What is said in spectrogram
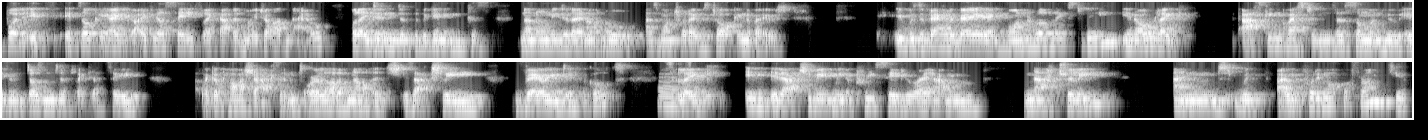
but it's it's okay. I, I feel safe like that in my job now, but I didn't at the beginning because not only did I not know as much what I was talking about, it was a very very like vulnerable place to be. You know, like asking questions as someone who isn't doesn't have like let's say like a posh accent or a lot of knowledge is actually very difficult. Mm. So like it, it actually made me appreciate who I am naturally and without putting up a front. You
